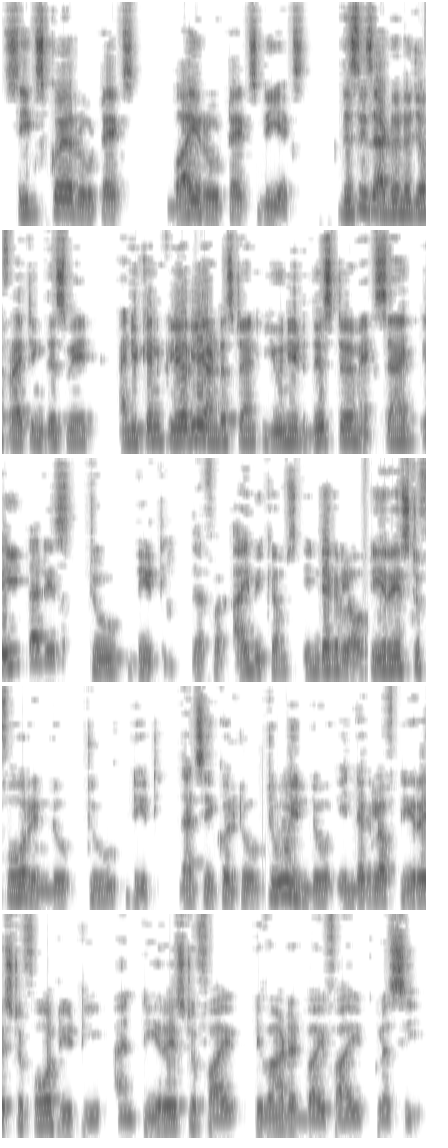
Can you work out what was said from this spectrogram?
sec square root x by root x dx. This is advantage of writing this way and you can clearly understand you need this term exactly that is 2 dt. Therefore, i becomes integral of t raised to 4 into 2 dt. That's equal to 2 into integral of t raised to 4 dt and t raised to 5 divided by 5 plus c.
